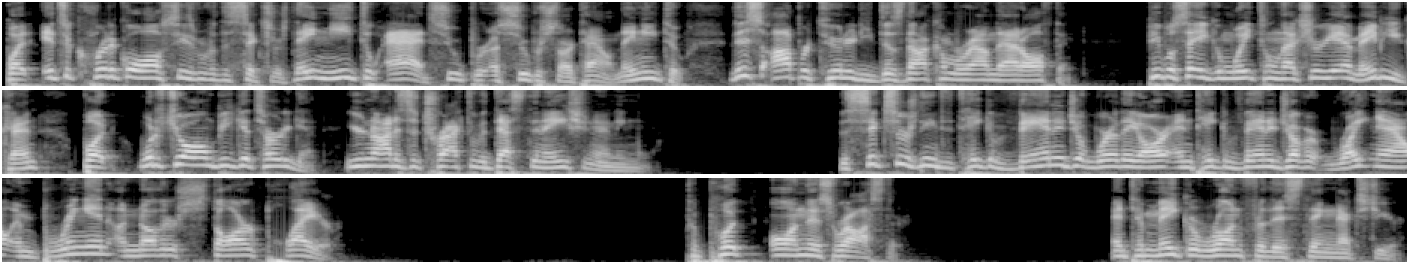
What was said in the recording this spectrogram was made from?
But it's a critical offseason for the Sixers. They need to add super a superstar talent. They need to. This opportunity does not come around that often. People say you can wait till next year. Yeah, maybe you can. But what if Joel Embiid gets hurt again? You're not as attractive a destination anymore. The Sixers need to take advantage of where they are and take advantage of it right now and bring in another star player to put on this roster and to make a run for this thing next year.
